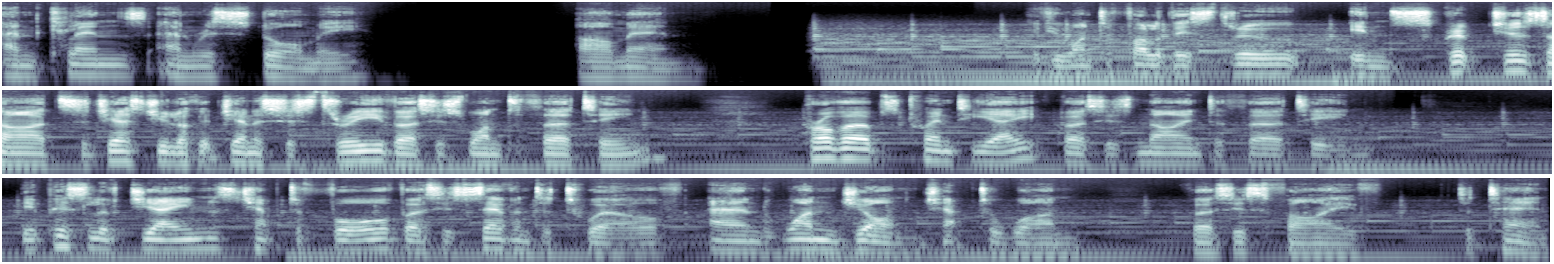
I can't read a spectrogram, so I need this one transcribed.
and cleanse and restore me. Amen. If you want to follow this through in scriptures, I'd suggest you look at Genesis 3, verses 1 to 13, Proverbs 28, verses 9 to 13, the Epistle of James, chapter 4, verses 7 to 12, and 1 John, chapter 1, verses 5 to 10.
